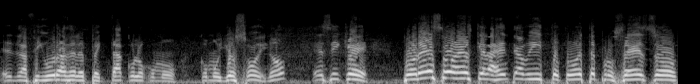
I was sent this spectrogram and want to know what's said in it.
eh, las figuras del espectáculo como, como yo soy, ¿no? Decir que por eso es que la gente ha visto todo este proceso.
